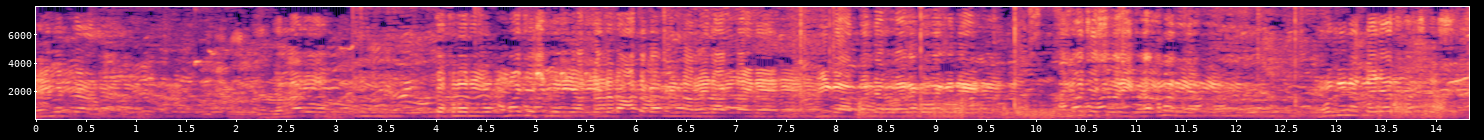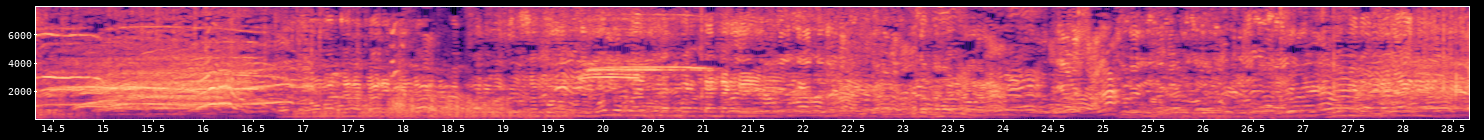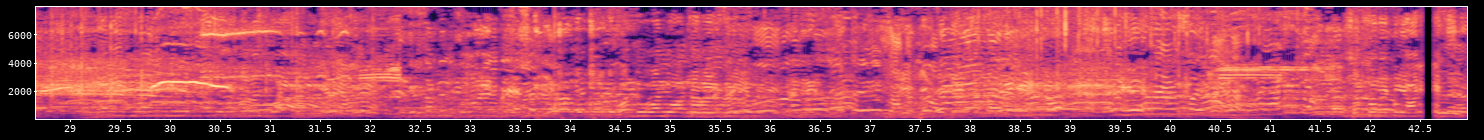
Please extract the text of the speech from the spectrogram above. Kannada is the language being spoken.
ದಯವಿಟ್ಟು ಎಲ್ಲರೂ ಕಕ್ಮರಿ ಅಮಾಜೇಶ್ವರಿಯ ತಂಡದ ಆಟಗಾರರಿಂದ ರೈಡ್ ಆಗ್ತಾ ಇದೆ. ಈಗ ಪಂದ್ಯ ಪ್ರಾರಂಭವಾಗಿದೆ. ಅಮಾಜೇಶ್ವರಿ ಕಕ್ಮರಿಯ ಮುಂದಿನ ತಯಾರಿ ಒಂದು ರೋಮಾಂಚನಕಾರಿ ತಂಡ ಕಕ್ಮರಿ ಒಂದು ಪಾಯಿಂಟ್ ಕಕ್ಮರಿ ತಂಡಕ್ಕೆ. ಕಕ್ಮರಿ ಮುಂದಿನ ತಯಾರಿ ಒಂದು ಒಂದು ಅಂಕಗಳಿದೆ ಸಂಪೂರ್ಣ ಒಂದ ಆಟ ಎರಡು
